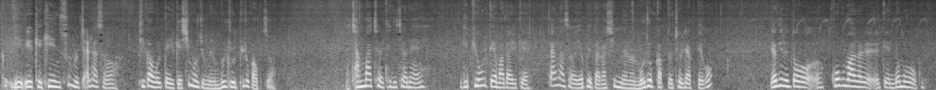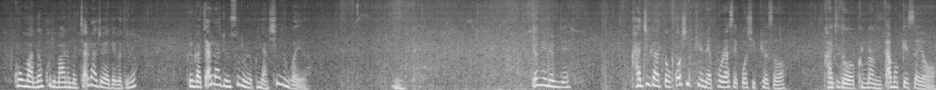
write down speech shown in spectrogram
그 이- 이렇게 긴 순을 잘라서 비가 올 때 이렇게 심어주면 물 줄 필요가 없죠. 장마철 되기 전에 이게 비 올 때마다 이렇게 잘라서 옆에다가 심으면 모종값도 절약되고 여기는 또 고구마를 이렇게 너무 고구마 넝쿨이 많으면 잘라줘야 되거든요. 그러니까 잘라준 순을 그냥 심는 거예요. 음. 여기는 이제 가지가 또 꽃이 피네 보라색 꽃이 피어서 가지도 금방 따먹겠어요.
